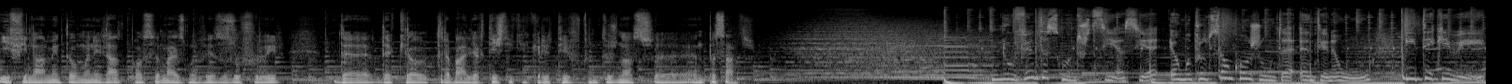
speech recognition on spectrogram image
e finalmente a humanidade possa mais uma vez usufruir da, daquele trabalho artístico e criativo portanto, dos nossos uh, antepassados. 90 Segundos de Ciência é uma produção conjunta Antena 1, ITQB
